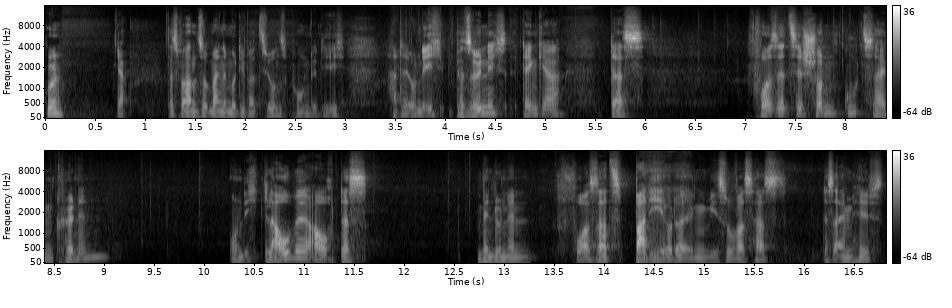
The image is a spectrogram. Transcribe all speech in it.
Cool. Ja, das waren so meine Motivationspunkte, die ich hatte. Und ich persönlich denke ja, dass Vorsätze schon gut sein können. Und ich glaube auch, dass wenn du einen Vorsatz-Buddy oder irgendwie sowas hast, das einem hilft.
